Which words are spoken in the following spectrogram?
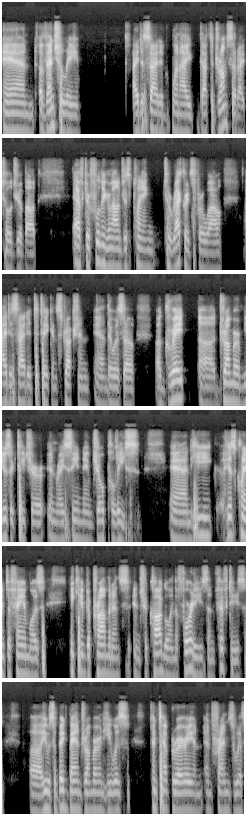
And eventually, I decided when I got the drum set I told you about, after fooling around just playing to records for a while, I decided to take instruction. And there was a, a great uh, drummer, music teacher in Racine named Joe Police. And he his claim to fame was he came to prominence in Chicago in the 40s and 50s. Uh, he was a big band drummer and he was contemporary and, and friends with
